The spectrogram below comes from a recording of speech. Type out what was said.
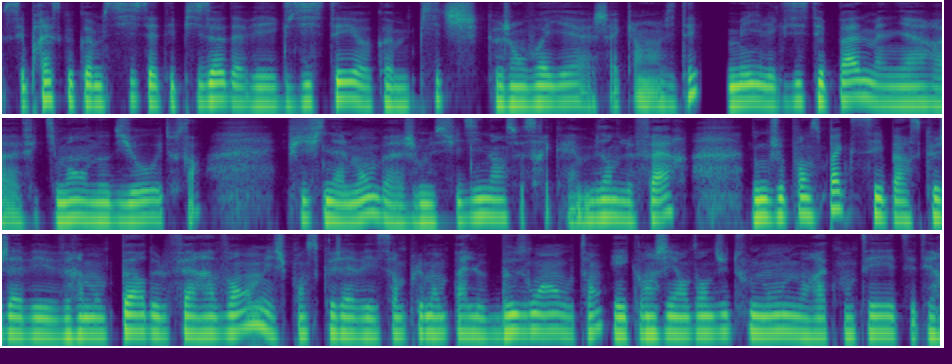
c'est presque comme si cet épisode avait existé euh, comme pitch que j'envoyais à chacun invité, mais il n'existait pas de manière euh, effectivement en audio et tout ça. Puis finalement, bah, je me suis dit non, ce serait quand même bien de le faire. Donc je pense pas que c'est parce que j'avais vraiment peur de le faire avant, mais je pense que j'avais simplement pas le besoin autant. Et quand j'ai entendu tout le monde me raconter, etc.,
